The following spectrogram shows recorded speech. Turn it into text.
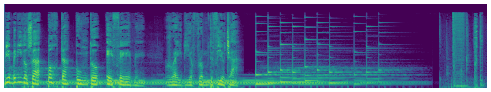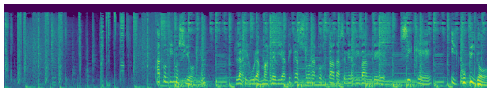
Bienvenidos a posta.fm, Radio from the Future. A continuación, las figuras más mediáticas son acostadas en el diván de Psique y Cupido.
